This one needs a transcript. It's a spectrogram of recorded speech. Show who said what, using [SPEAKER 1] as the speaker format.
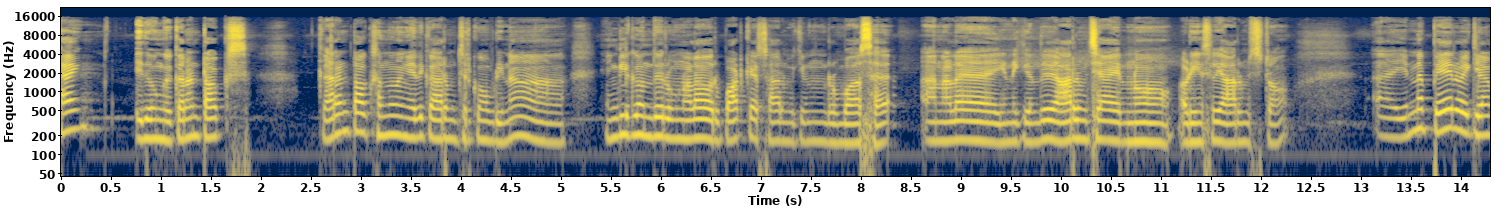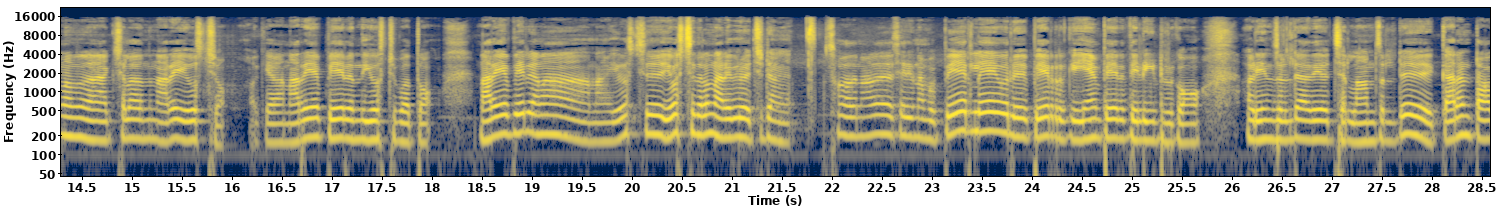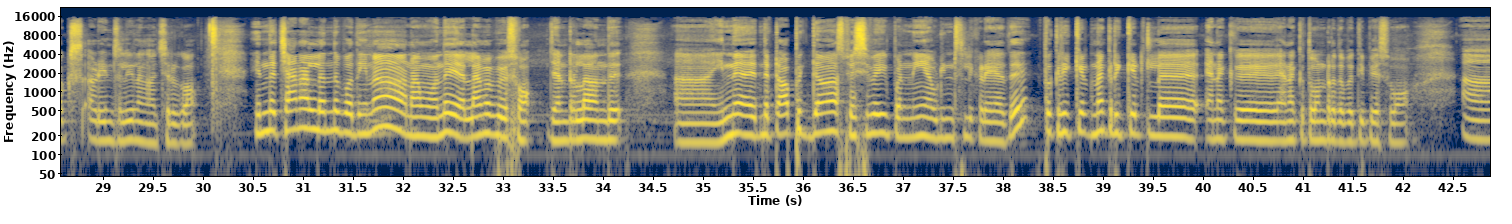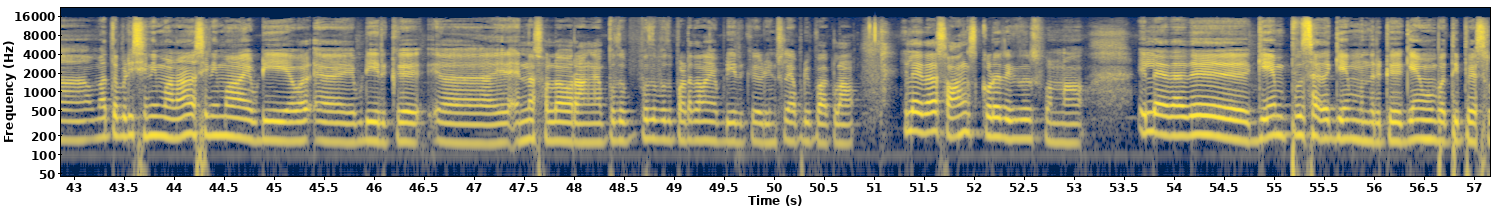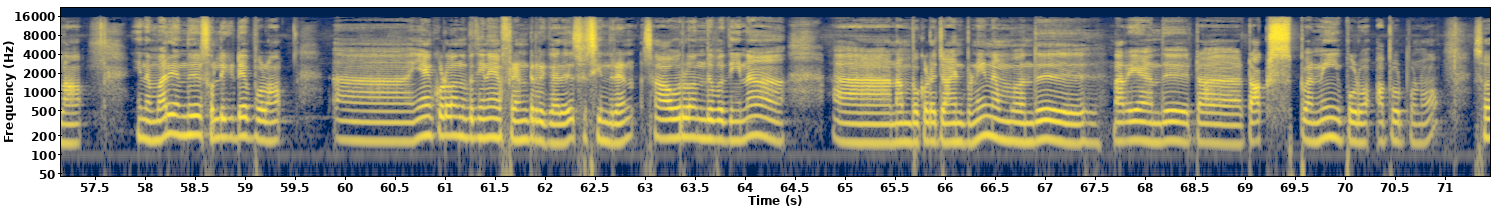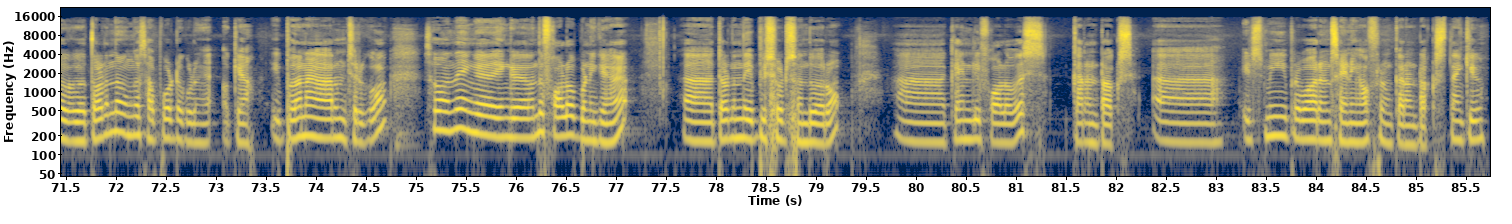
[SPEAKER 1] Hi இது உங்கள் current tax current tax வந்து நாங்கள் எதுக்கு ஆரம்பிச்சிருக்கோம் அப்படின்னா எங்களுக்கு வந்து ரொம்ப நாளாக ஒரு பாட்காஸ்ட் ஆரம்பிக்கணும்னு ரொம்ப ஆசை. அதனால் இன்றைக்கி வந்து ஆரம்பித்தே ஆயிடணும் அப்படின்னு சொல்லி ஆரம்பிச்சிட்டோம். என்ன பேர் வைக்கலான்னு ஆக்சுவலாக வந்து நிறைய யோசித்தோம் ஓகே நிறைய பேர் வந்து யோசித்து பார்த்தோம். நிறைய பேர் ஆனால் நாங்கள் யோசித்து யோசித்ததெல்லாம் நிறைய பேர் வச்சுட்டாங்க. ஸோ அதனால் சரி நம்ம பேர்லேயே ஒரு பேர் இருக்குது ஏன் பேரை தேடிக்கிட்டு இருக்கோம்? அப்படின்னு சொல்லிட்டு அதே வச்சிடலான்னு சொல்லிட்டு கரண்ட் டாக்ஸ் அப்படின்னு சொல்லி நாங்கள் வச்சுருக்கோம். இந்த சேனல்லேருந்து பார்த்திங்கன்னா நம்ம வந்து எல்லாமே பேசுவோம் ஜென்ரலாக வந்து. இந்த இந்த டாபிக் தான் ஸ்பெசிஃபை பண்ணி அப்படின்னு சொல்லி கிடையாது. இப்போ கிரிக்கெட்னால் கிரிக்கெட்டில் எனக்கு எனக்கு தோன்றதை பற்றி பேசுவோம். மற்றபடி சினிமானா சினிமா எப்படி எப்படி இருக்குது என்ன சொல்ல வராங்க? புது புது புது படத்தெல்லாம் எப்படி இருக்குது அப்படின்னு சொல்லி அப்படி பார்க்கலாம். இல்லை ஏதாவது சாங்ஸ் கூட ரிவ்யூஸ் பண்ணலாம். இல்லை ஏதாவது கேம் புதுசாக ஏதாவது கேம் வந்திருக்கு கேமை பற்றி பேசலாம். இந்த மாதிரி வந்து சொல்லிக்கிட்டே போகலாம் என் கூட வந்து பார்த்திங்கன்னா என் ஃப்ரெண்ட் இருக்கார் சுசீந்திரன். ஸோ அவர் வந்து பார்த்திங்கன்னா நம்ம கூட ஜாயின் பண்ணி நம்ம வந்து நிறைய வந்து டா டாக்ஸ் பண்ணி போடுவோம் அப்லோட் பண்ணுவோம். ஸோ தொடர்ந்து உங்கள் சப்போர்ட்டை கொடுங்க ஓகே இப்போ தான் நாங்கள் ஆரம்பிச்சிருக்கோம். ஸோ வந்து எங்கள் எங்களை வந்து ஃபாலோ பண்ணிக்கோங்க. தொடர்ந்து எபிசோட்ஸ் வந்து வரும். Kindly followers current talks it's me Prabaran signing off from current talks thank you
